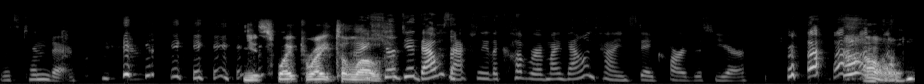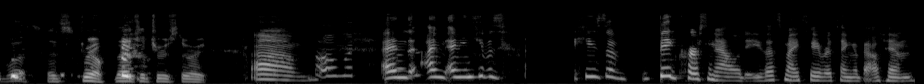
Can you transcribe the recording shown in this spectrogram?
with Tinder. you swiped right to love. I love. sure did. That was actually the cover of my Valentine's Day card this year. Oh, It was. It's true. That's a true story. Um, oh my and I, I mean, he was he's a big personality. That's my favorite thing about him.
